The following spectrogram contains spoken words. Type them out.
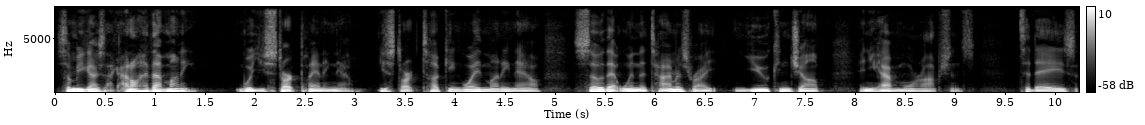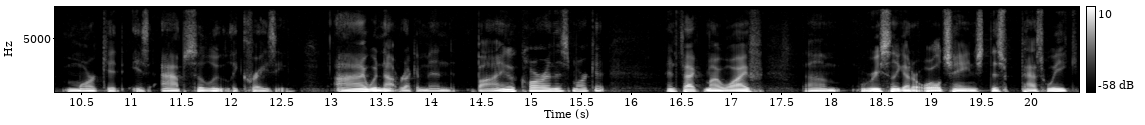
some of you guys are like, I don't have that money. Well, you start planning now. You start tucking away money now so that when the time is right, you can jump and you have more options. Today's market is absolutely crazy. I would not recommend buying a car in this market. In fact, my wife um, recently got her oil changed this past week,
